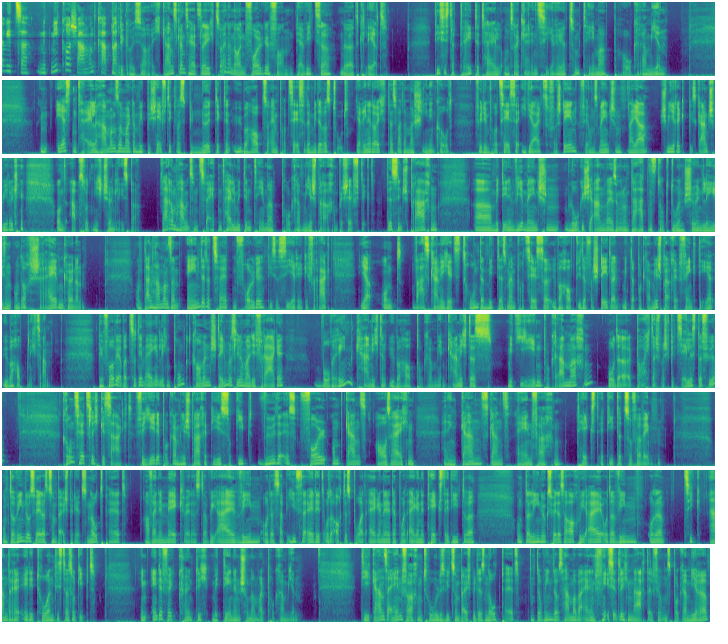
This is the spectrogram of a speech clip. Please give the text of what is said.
Der Witzer mit Mikro, Scham und Kapperl. Ich begrüße euch ganz, ganz herzlich zu einer neuen Folge von Der Witzer Nerd klärt. Dies ist der dritte Teil unserer kleinen Serie zum Thema Programmieren. Im ersten Teil haben wir uns einmal damit beschäftigt, was benötigt denn überhaupt so ein Prozessor, damit er was tut. Ihr erinnert euch, das war der Maschinencode. Für den Prozessor ideal zu verstehen, für uns Menschen, naja, schwierig bis ganz schwierig und absolut nicht schön lesbar. Darum haben wir uns im zweiten Teil mit dem Thema Programmiersprachen beschäftigt. Das sind Sprachen, äh, mit denen wir Menschen logische Anweisungen und Datenstrukturen schön lesen und auch schreiben können. Und dann haben wir uns am Ende der zweiten Folge dieser Serie gefragt, ja, und was kann ich jetzt tun, damit es mein Prozessor überhaupt wieder versteht, weil mit der Programmiersprache fängt der überhaupt nichts an. Bevor wir aber zu dem eigentlichen Punkt kommen, stellen wir uns lieber mal die Frage, worin kann ich denn überhaupt programmieren? Kann ich das mit jedem Programm machen oder brauche ich da was Spezielles dafür? Grundsätzlich gesagt, für jede Programmiersprache, die es so gibt, würde es voll und ganz ausreichen, einen ganz, ganz einfachen Texteditor zu verwenden. Unter Windows wäre das zum Beispiel jetzt Notepad, auf einem Mac wäre das der VI, Vim oder Subether Edit oder auch das bordeigene, der bordeigene Texteditor. Unter Linux wäre das auch VI oder Vim oder zig andere Editoren, die es da so gibt. Im Endeffekt könnte ich mit denen schon einmal programmieren. Die ganz einfachen Tools, wie zum Beispiel das Notepad unter Windows, haben aber einen wesentlichen Nachteil für uns Programmierer.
